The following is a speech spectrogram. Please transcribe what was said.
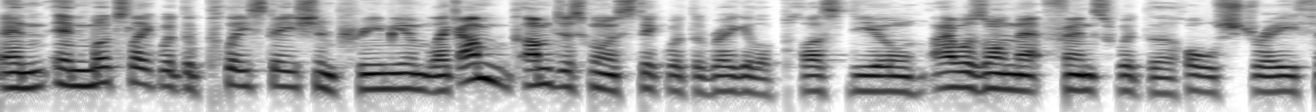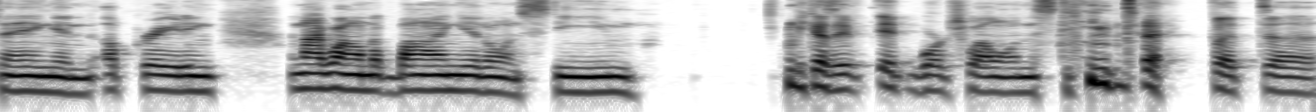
And and much like with the PlayStation Premium, like I'm I'm just going to stick with the regular Plus deal. I was on that fence with the whole Stray thing and upgrading, and I wound up buying it on Steam because it, it works well on the Steam Deck. But uh,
